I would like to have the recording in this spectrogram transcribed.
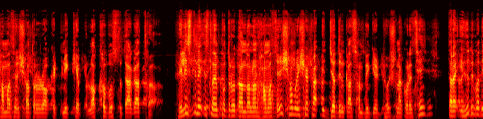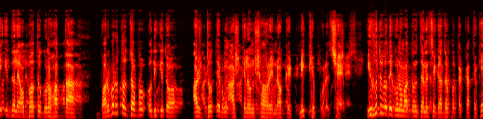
হামাসের সতেরো রকেট নিক্ষেপ লক্ষ্যবস্তুতে আঘাত ফিলিস্তিনে ইসলামী প্রতিরোধ আন্দোলন হামাসের সামরিক শাখা ইজ্জাদিন কাসাম ব্রিগেড ঘোষণা করেছে। তারা ইহুদিবাদী ইসরায়েলে অব্যাহত গণহত্যা, বর্বরতার জব অধিকৃত আশদোত এবং আশকেলন শহরে নকেট নিক্ষেপ করেছে। ইহুদিবাদী গণমাধ্যম জানিয়েছে, গাজা উপত্যকা থেকে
